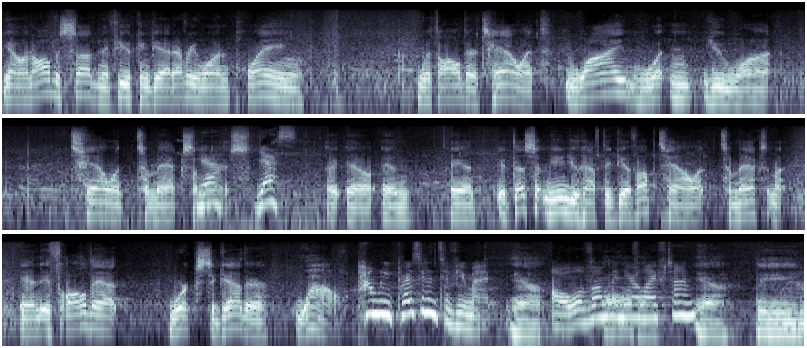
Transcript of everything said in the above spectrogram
you know, and all of a sudden, if you can get everyone playing with all their talent, why wouldn't you want talent to Yeah. maximize? Yes. Uh, you know, and and it doesn't mean you have to give up talent to maximize. And if all that works together, wow, How many presidents have you met? yeah. All of them in all your of 'em. lifetime? Yeah, the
